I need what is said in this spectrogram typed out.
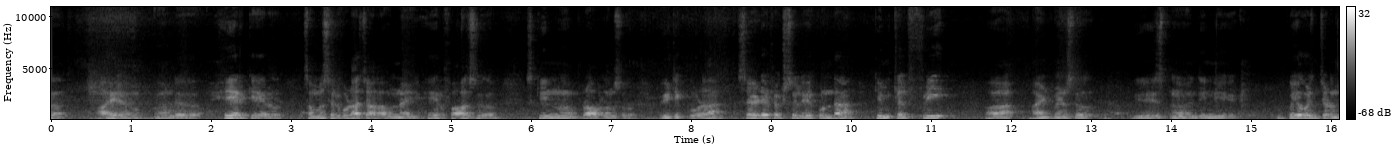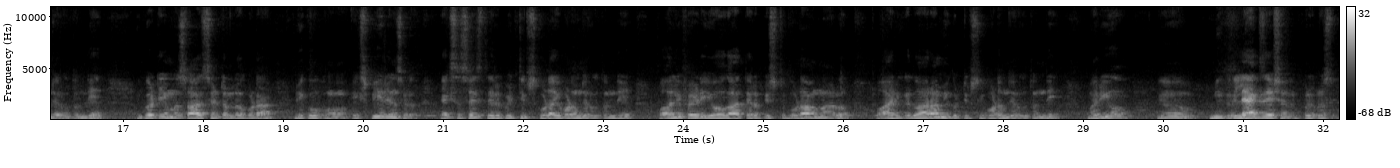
oil and hair care సమస్యలు కూడా చాలా ఉన్నాయి. హెయిర్ ఫాల్స్ స్కిన్ ప్రాబ్లమ్స్ వీటికి కూడా సైడ్ ఎఫెక్ట్స్ లేకుండా కెమికల్ ఫ్రీ ఆయింట్మెంట్స్ దీన్ని ఉపయోగించడం జరుగుతుంది. ఇంకోటి మసాజ్ సెంటర్లో కూడా మీకు ఎక్స్పీరియన్స్డ్ ఎక్సర్సైజ్ థెరపీ టిప్స్ కూడా ఇవ్వడం జరుగుతుంది. క్వాలిఫైడ్ యోగా థెరపిస్ట్ కూడా ఉన్నారు. వారికి ద్వారా మీకు టిప్స్ ఇవ్వడం జరుగుతుంది. మరియు మీకు రిలాక్సేషన్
